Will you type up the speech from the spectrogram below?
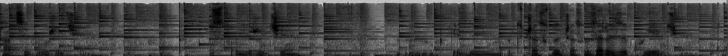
pracy włożycie w swoje życie, kiedy od czasu do czasu zaryzykujecie, to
